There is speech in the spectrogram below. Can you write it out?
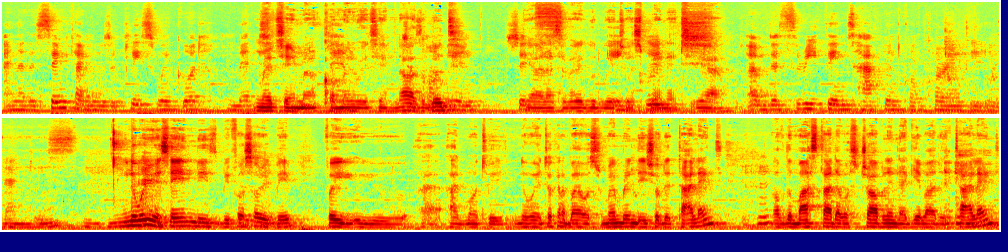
and at the same time it was a place where God met met him and communed with him. That was a good So yeah, that's a very good way to explain good- it. Yeah. Um, the three things happened concurrently in that Mhm. place. Mhm. You know, when you were saying this before, sorry, Mhm. babe, before you, you uh, add more to it, you know, when you're talking about, I was remembering the issue of the talent Mhm. of the master that was traveling that gave out the talent.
